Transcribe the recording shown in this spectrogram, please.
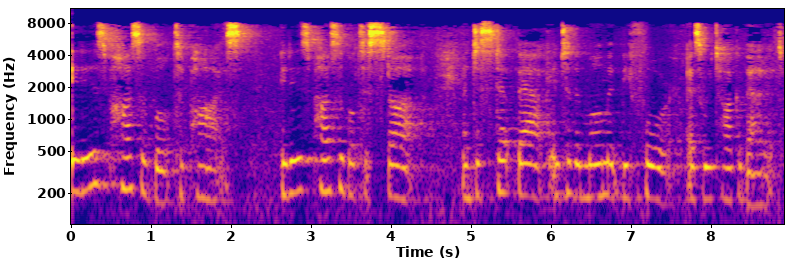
it is possible to pause. It is possible to stop and to step back into the moment before as we talk about it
